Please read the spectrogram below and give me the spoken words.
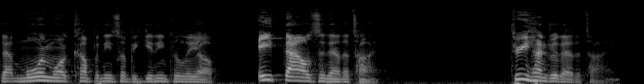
that more and more companies are beginning to lay off 8,000 at a time, 300 at a time.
